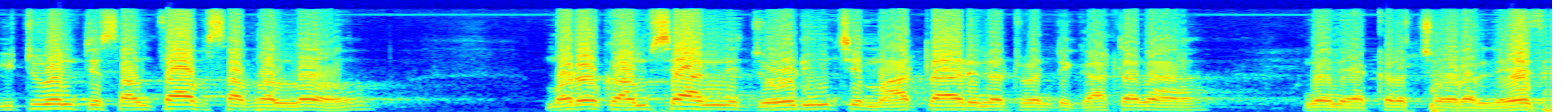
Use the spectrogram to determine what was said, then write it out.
ఇటువంటి సంతాప సభల్లో మరొక అంశాన్ని జోడించి మాట్లాడినటువంటి ఘటన నేను ఎక్కడ చూడలేదు.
